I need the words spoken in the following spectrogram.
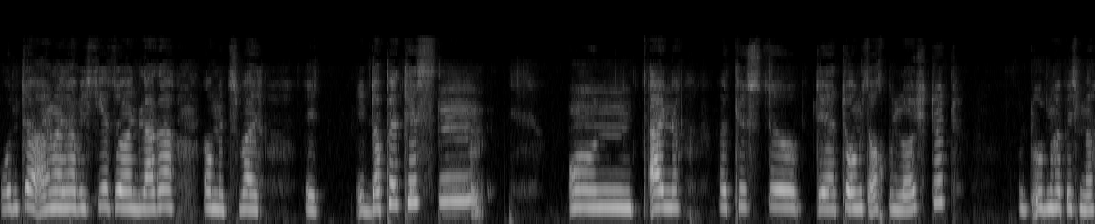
runter. Einmal habe ich hier so ein Lager mit zwei äh, Doppelkisten und eine Kiste. Der Turm ist auch beleuchtet. Und oben habe ich noch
